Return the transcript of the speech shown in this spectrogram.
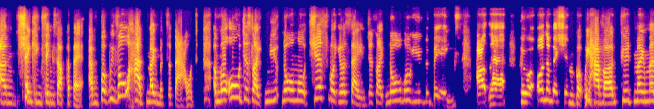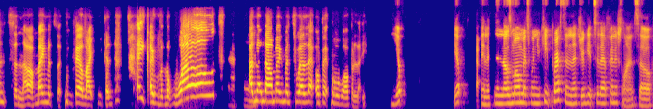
and shaking things up a bit. And but we've all had moments of doubt, and we're all just like new, normal, just what you're saying, just like normal human beings out there who are on a mission. But we have our good moments and our moments that we feel like we can take over the world, and then our moments were a little bit more wobbly. Yep. Yep. And it's in those moments when you keep pressing that you'll get to that finish line. So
